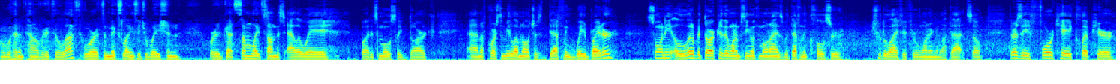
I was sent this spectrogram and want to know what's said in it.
We'll go ahead and pan over here to the left where it's a mixed lighting situation where you've got some lights on this alleyway, but it's mostly dark. And of course the Mi 11 Ultra is definitely way brighter. Sony a little bit darker than what I'm seeing with my own eyes, but definitely closer true to life if you're wondering about that. So there's a 4K clip here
